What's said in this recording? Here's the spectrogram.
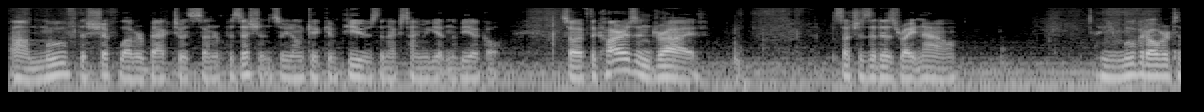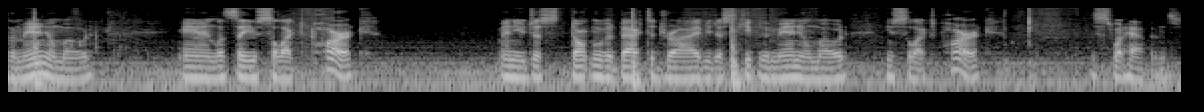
um, move the shift lever back to its center position so you don't get confused the next time you get in the vehicle. So if the car is in drive, such as it is right now, and you move it over to the manual mode, and let's say you select park, and you just don't move it back to drive, you just keep it in manual mode, you select park, this is what happens.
